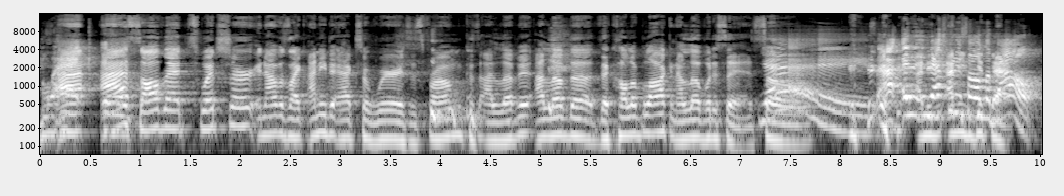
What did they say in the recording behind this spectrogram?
black. I, I saw that sweatshirt and I was like, I need to ask her where is this from because I love it. I love the the color block and I love what it says. So, yes, I, and, and need, that's what it's all about.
